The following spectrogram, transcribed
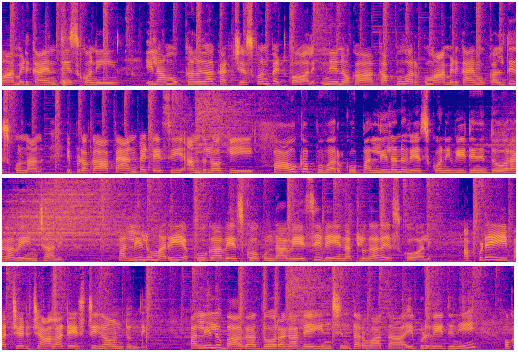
మామిడికాయను తీసుకొని ఇలా ముక్కలుగా కట్ చేసుకొని పెట్టుకోవాలి. నేను ఒక కప్పు వరకు మామిడికాయ ముక్కలు తీసుకున్నాను. ఇప్పుడు ఒక ప్యాన్ పెట్టేసి అందులోకి పావు కప్పు వరకు పల్లీలను వేసుకొని వీటిని దూరగా వేయించాలి. పల్లీలు మరీ ఎక్కువగా వేసుకోకుండా వేసి వేయనట్లుగా వేసుకోవాలి. అప్పుడే ఈ పచ్చడి చాలా టేస్టీగా ఉంటుంది. పల్లీలు బాగా దూరగా వేయించిన తర్వాత ఇప్పుడు వీటిని ఒక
